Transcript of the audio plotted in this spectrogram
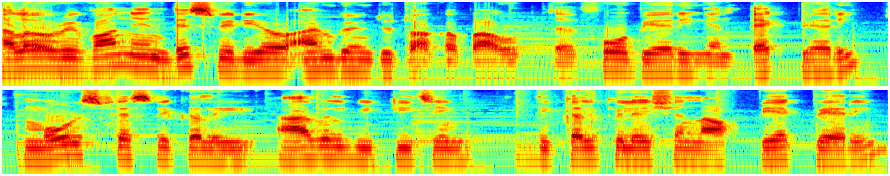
Hello everyone, in this video I'm going to talk about the forebearing and back bearing. More specifically, I will be teaching the calculation of back bearing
